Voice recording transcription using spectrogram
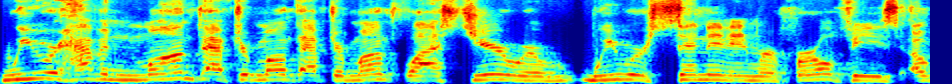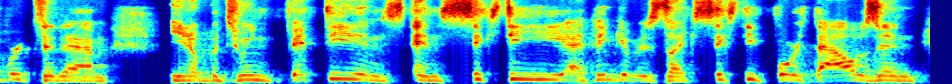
we were having month after month after month last year where we were sending in referral fees over to them. You know, between fifty and, and sixty, I think it was like sixty four thousand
